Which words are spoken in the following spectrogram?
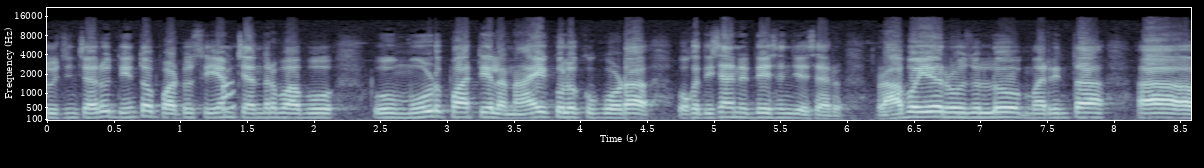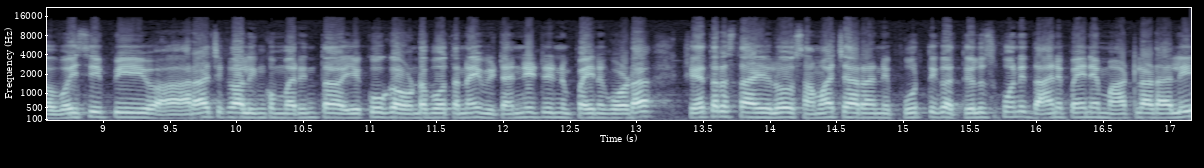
సూచించారు. దీంతో పాటు సీఎం చంద్రబాబు మూడు పార్టీల నాయకులకు కూడా ఒక దిశానిర్దేశం చేశారు. రాబోయే రోజుల్లో మరింత వైసీపీ అరాచకాలు ఇంకో మరింత ఎక్కువగా ఉండబోతున్నాయి. వీటన్నిటిని పైన కూడా క్షేత్రస్థాయిలో సమాచారాన్ని పూర్తిగా తెలుసుకొని దానిపైనే మాట్లాడాలి.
